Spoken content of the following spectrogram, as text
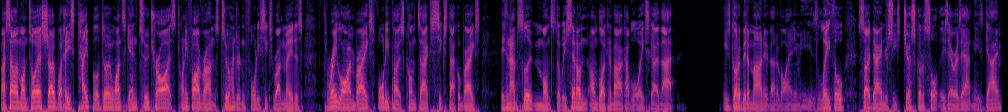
Marcelo Montoya showed what he's capable of doing once again. Two tries, 25 runs, 246 run meters, three line breaks, 40 post contacts, six tackle breaks. He's an absolute monster. We said on, on Bloke in a Bar a couple of weeks ago that He's got a bit of Manu Vatuvei in him. He is lethal, so dangerous. He's just got to sort these errors out in his game.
